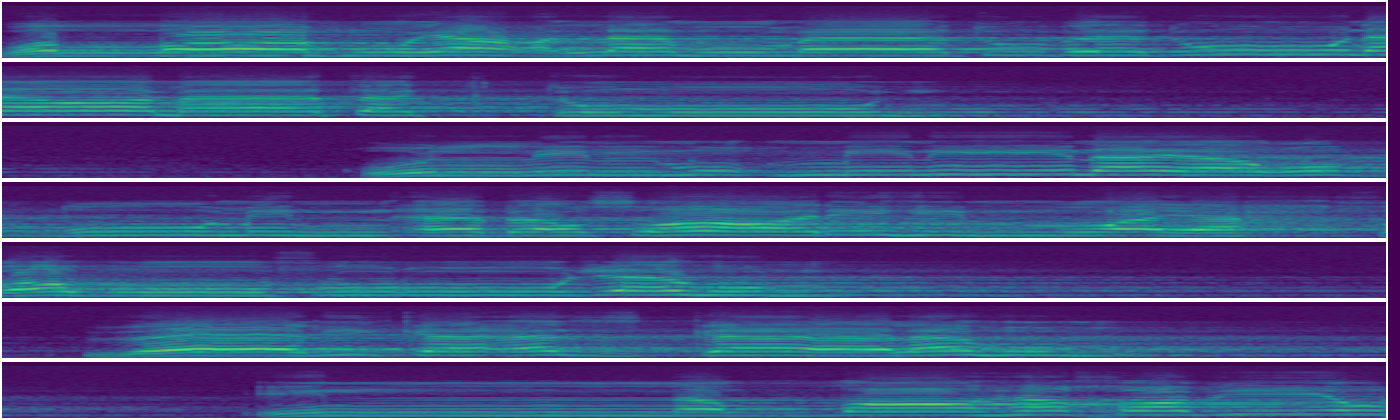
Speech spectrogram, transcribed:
والله يعلم ما تبدون وما تكتمون. قل للمؤمنين يغضوا من أبصارهم ويحفظوا فروجهم ذلك أزكى لهم. إن الله خبير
